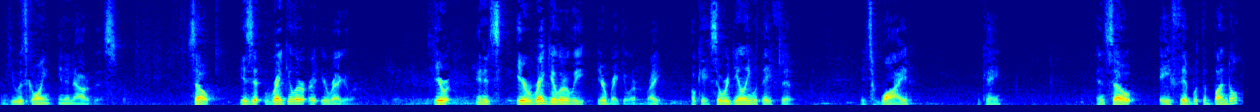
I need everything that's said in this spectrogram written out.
And he was going in and out of this. So, is it regular or irregular? Ir- and it's irregularly irregular, right? Okay, so we're dealing with AFib. It's wide, okay? And so AFib with the bundle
